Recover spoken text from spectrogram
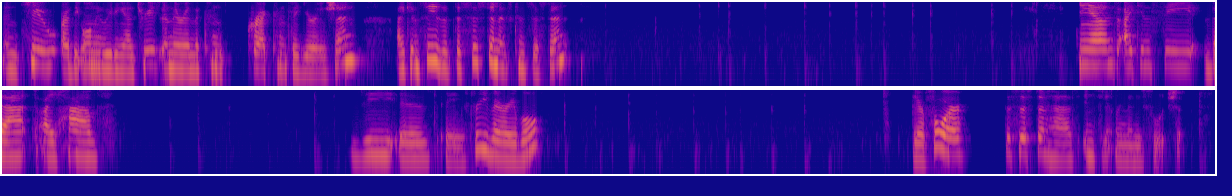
and 2 are the only leading entries and they're in the con correct configuration. I can see that the system is consistent. And I can see that I have z is a free variable. Therefore, the system has infinitely many solutions.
